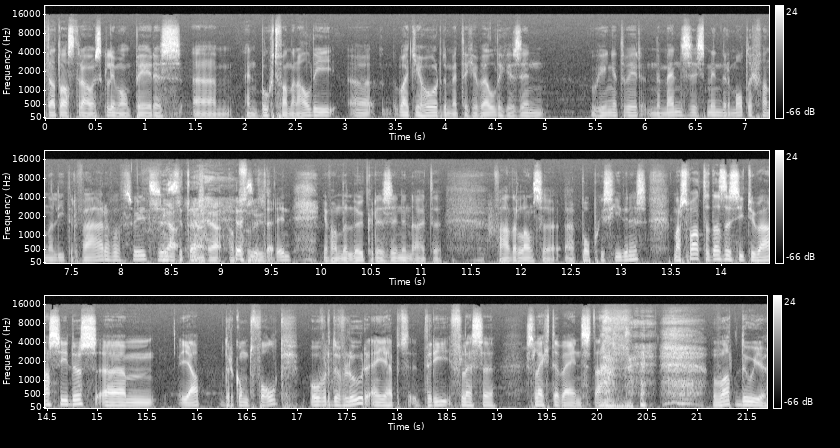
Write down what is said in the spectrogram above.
Dat was trouwens Clement Peres um, en Boegt van den Aldi, uh, wat je hoorde met de geweldige zin hoe ging het weer? De mens is minder mottig van een liter varen of zoiets. Ja, zit, daar, ja, zit daarin. Een van de leukere zinnen uit de vaderlandse uh, popgeschiedenis. Maar zwart, dat is de situatie dus. Um, ja, er komt volk over de vloer en je hebt drie flessen slechte wijn staan. Wat doe je?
